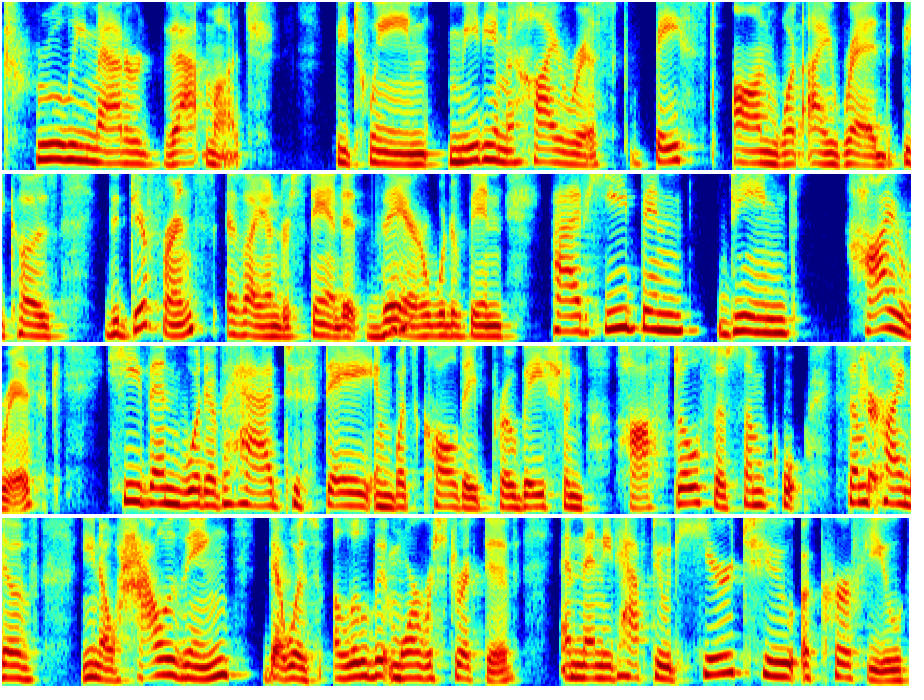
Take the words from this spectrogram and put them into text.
truly mattered that much between medium and high risk based on what I read, because the difference, as I understand it, there would have been had he been deemed high risk, he then would have had to stay in what's called a probation hostel. So some some sure. kind of you know housing that was a little bit more restrictive and then he'd have to adhere to a curfew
